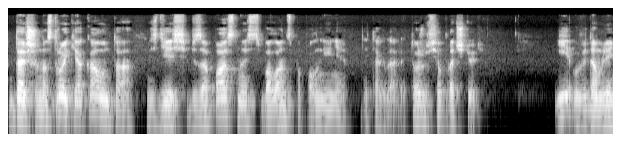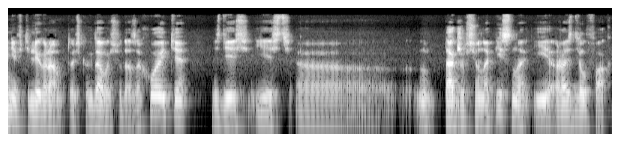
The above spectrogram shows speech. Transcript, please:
Дальше, настройки аккаунта. Здесь безопасность, баланс пополнения и так далее. Тоже все прочтете. И уведомления в Telegram. То есть, когда вы сюда заходите, здесь есть, э, ну, также все написано и раздел факт.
